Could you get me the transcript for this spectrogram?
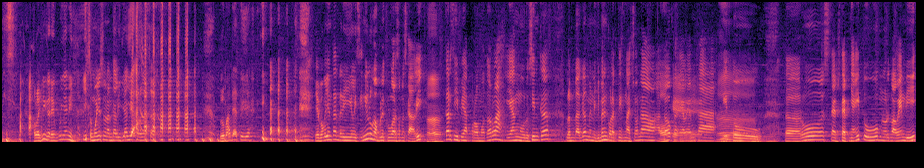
kalau ini gak ada yang punya nih. Semuanya Sunan Kalijaga Iya. kalau nggak salah. Belum ada tuh ya. ya pokoknya ntar dari list ini lu nggak boleh keluar sama sekali. Heeh. Ntar si pihak promotor lah yang ngurusin ke lembaga manajemen kolektif nasional atau Oke. ke LMK Hmm. gitu. Terus step-stepnya itu menurut Pak Wendy,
